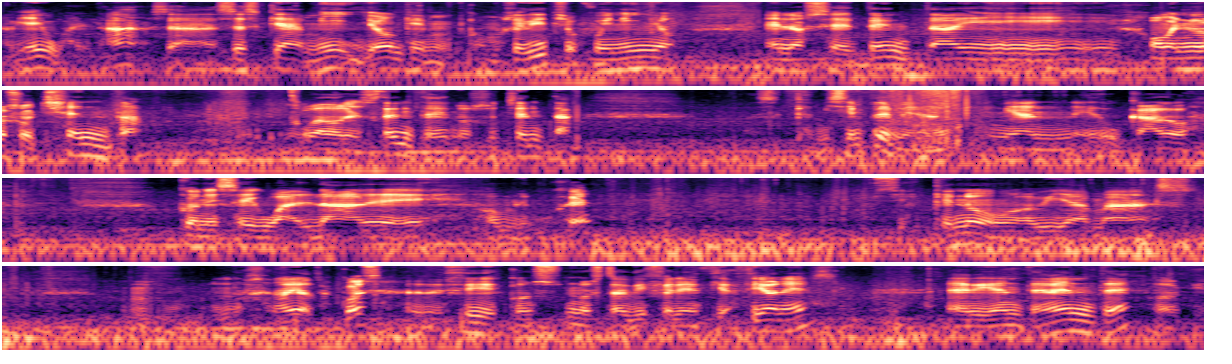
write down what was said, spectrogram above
había igualdad. O sea, es que a mí, yo que, como os he dicho, fui niño en los 70 y joven en los 80, o adolescente en los 80, pues que a mí siempre me han educado con esa igualdad de hombre-mujer. Es que no había más, no había otra cosa. Es decir, con nuestras diferenciaciones, evidentemente, porque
